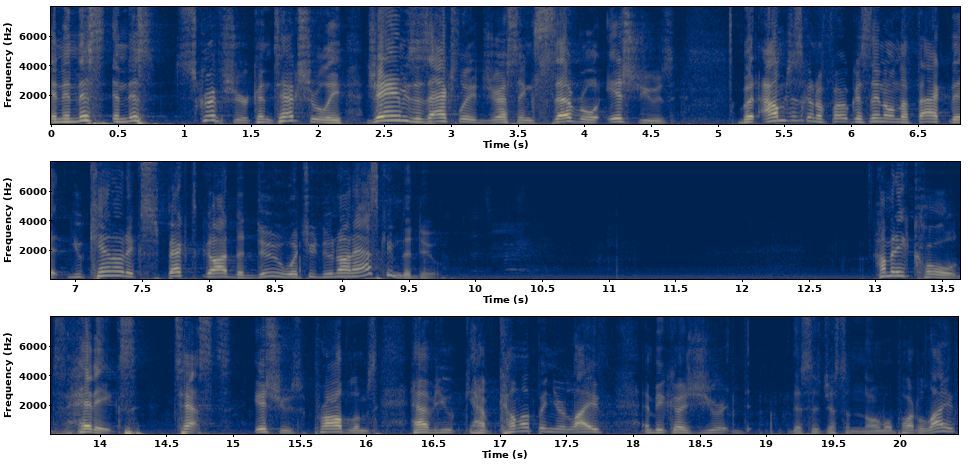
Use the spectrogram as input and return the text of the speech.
And in this, in this scripture, contextually, James is actually addressing several issues, but I'm just going to focus in on the fact that you cannot expect God to do what you do not ask Him to do. How many colds, headaches, tests, issues, problems have you have come up in your life, and because you're this is just a normal part of life,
